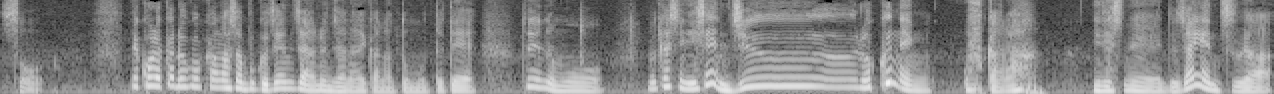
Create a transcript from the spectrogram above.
そう。でこれから動く可能性は僕全然あるんじゃないかなと思ってて。というのも昔2016年オフかな？にですね、ジャイアンツが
